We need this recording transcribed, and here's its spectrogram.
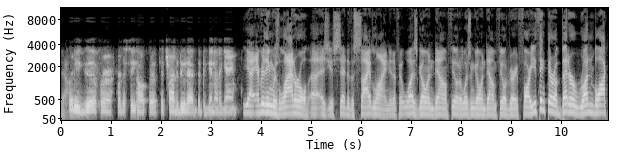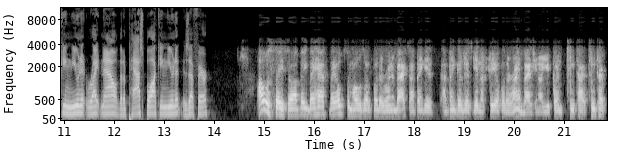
yeah. pretty good for, for the Seahawks to, to try to do that at the beginning of the game. Yeah, everything was lateral, uh, as you said, to the sideline. And if it was going downfield, it wasn't going downfield very far. You think they're a better run blocking unit right now than a pass blocking unit? Is that fair? I would say so. I think they have they open some holes up for the running backs. I think it's I think they're just getting a feel for the running backs. You know, you're putting two type two type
